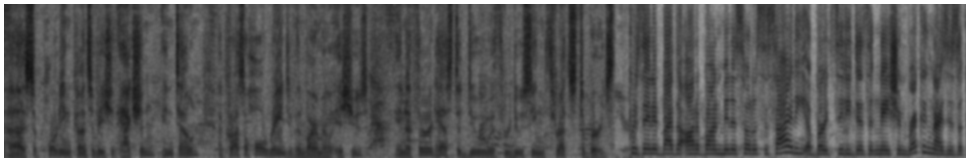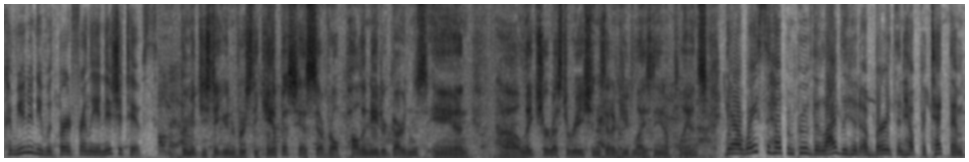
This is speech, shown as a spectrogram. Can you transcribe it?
uh, supporting conservation action in town across a whole range of environmental issues. And a third has to do with reducing threats to birds. Presented by the Audubon Minnesota Society, a bird city designation recognizes a community with bird-friendly initiatives. Bemidji State University campus has several pollinator gardens and uh, lakeshore restorations that have utilized native plants. There are ways to help improve the livelihood of birds and help protect them.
